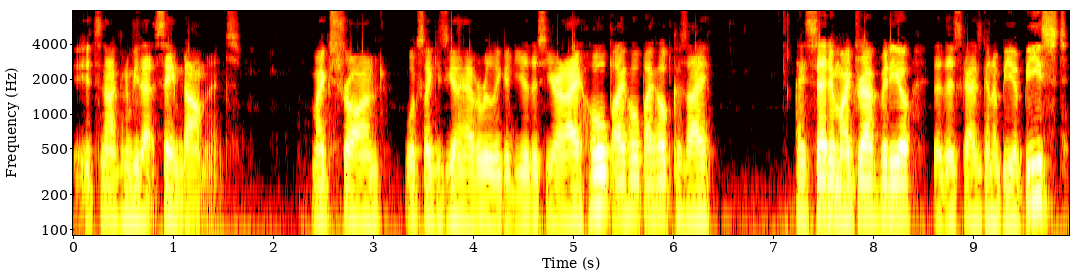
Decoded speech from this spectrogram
it's not going to be that same dominance. Mike Strachan looks like he's going to have a really good year this year, and I hope, I hope, I hope, because I, I said in my draft video that this guy's going to be a beast.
